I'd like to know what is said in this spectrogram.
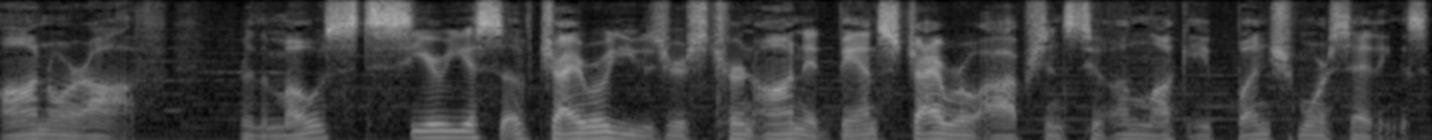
on or off. For the most serious of gyro users, turn on advanced gyro options to unlock a bunch more settings,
